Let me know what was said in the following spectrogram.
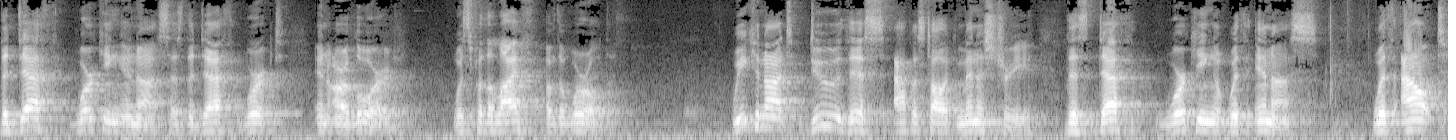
The death working in us, as the death worked in our Lord, was for the life of the world. We cannot do this apostolic ministry this death working within us without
